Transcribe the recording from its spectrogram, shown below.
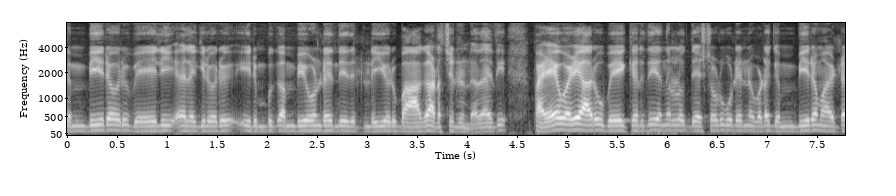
ഗംഭീര ഒരു വേലി അല്ലെങ്കിൽ ഒരു ഇരുമ്പ് കമ്പി കൊണ്ട് എന്ത് ചെയ്തിട്ടുണ്ട്? ഈ ഒരു ഭാഗം അടച്ചിട്ടുണ്ട്. അതായത് പഴയ വഴി ആരും ഉപയോഗിക്കരുത് എന്നുള്ള ഉദ്ദേശത്തോടു കൂടി തന്നെ ഇവിടെ ഗംഭീരമായിട്ട്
